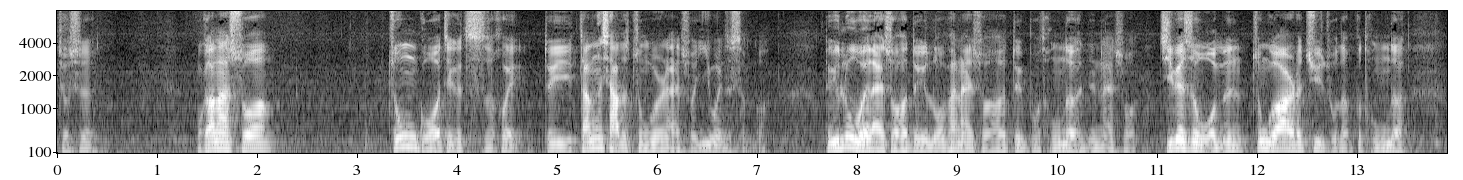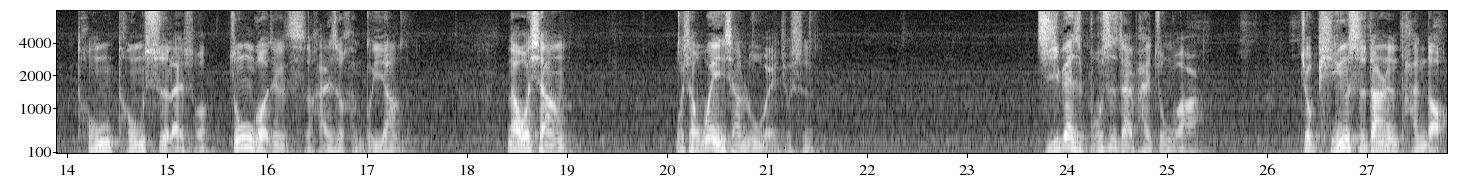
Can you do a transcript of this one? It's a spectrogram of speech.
就是我刚才说“中国”这个词汇对于当下的中国人来说意味着什么？对于陆伟来说和对于罗盘来说和对不同的人来说，即便是我们中国二的剧组的不同的同同事来说，“中国”这个词还是很不一样的。那我想，我想问一下陆伟，就是，即便是不是在拍《中国二》，就平时当人谈到，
